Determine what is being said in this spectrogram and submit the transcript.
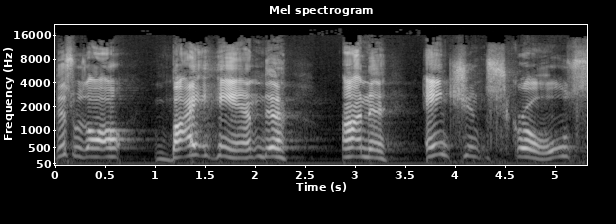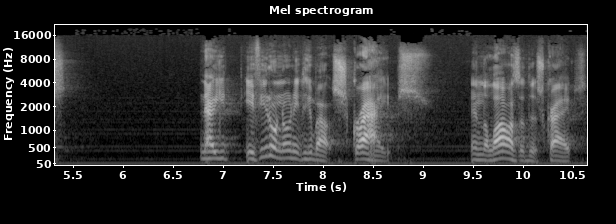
This was all by hand on ancient scrolls. Now, if you don't know anything about scribes, in the laws of the scribes.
